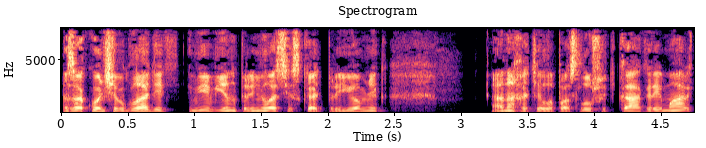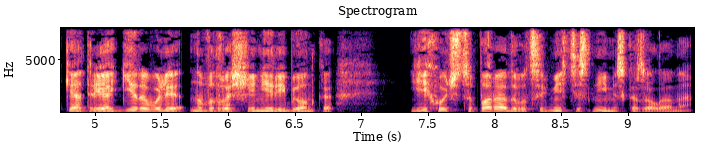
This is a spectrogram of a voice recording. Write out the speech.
Закончив гладить, Вивьен принялась искать приемник. Она хотела послушать, как ремарки отреагировали на возвращение ребенка. «Ей хочется порадоваться вместе с ними», — сказала она.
